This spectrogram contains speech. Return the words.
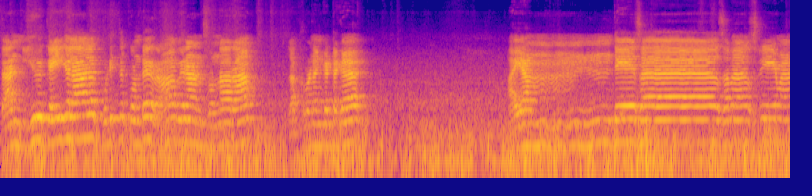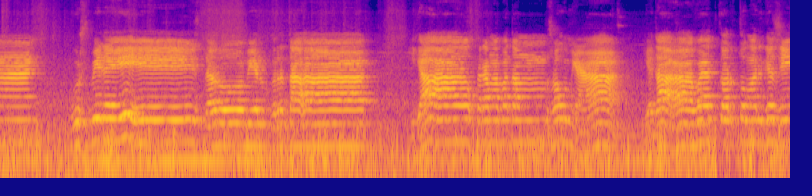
தன் இரு கைகளால் பிடித்துக்கொண்டு ராமபிரான் சொன்னாராம் லக்ஷ்மணன் கிட்டக்க அயம் தேச சம ஸ்ரீமான் புஷ்பிதை ஸ்தரோபிர்விருத்தः யாஸ்திரமபதம் சௌமிய யதாவத் கர்த்துமர்கசி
